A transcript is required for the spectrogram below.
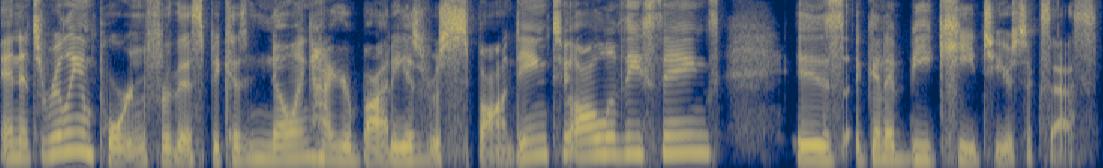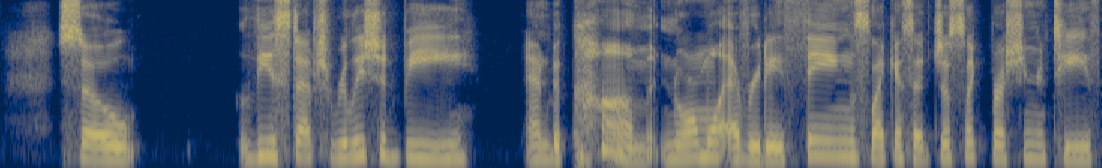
and it's really important for this because knowing how your body is responding to all of these things is going to be key to your success. So these steps really should be and become normal everyday things. Like I said, just like brushing your teeth,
